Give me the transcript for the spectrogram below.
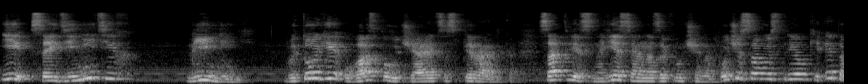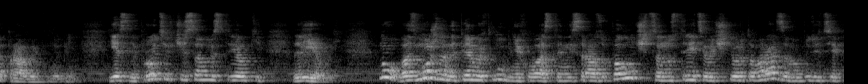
и соединить их линией. В итоге у вас получается спиралька. Соответственно, если она закручена по часовой стрелке, это правый клубень. Если против часовой стрелки, левый. Ну, возможно, на первых клубнях у вас это не сразу получится, но с третьего-четвертого раза вы будете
